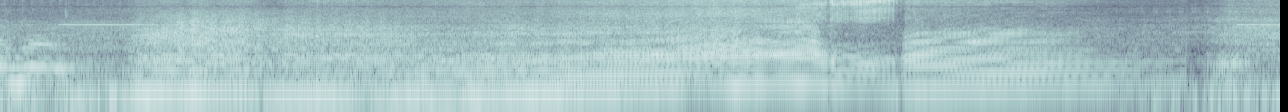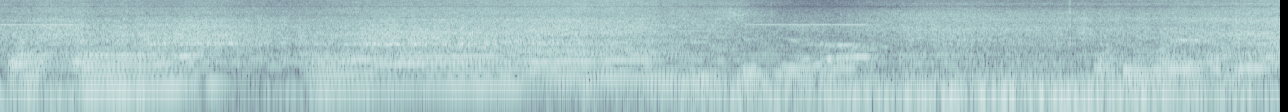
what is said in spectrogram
Si c'est bien là, on devrait avoir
